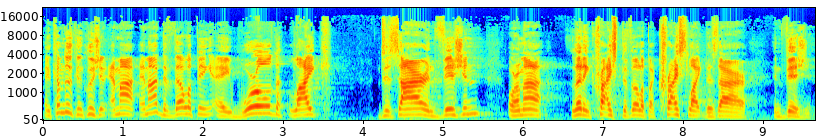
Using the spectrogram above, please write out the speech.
and come to the conclusion am I, am I developing a world like desire and vision, or am I letting Christ develop a Christ like desire and vision?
